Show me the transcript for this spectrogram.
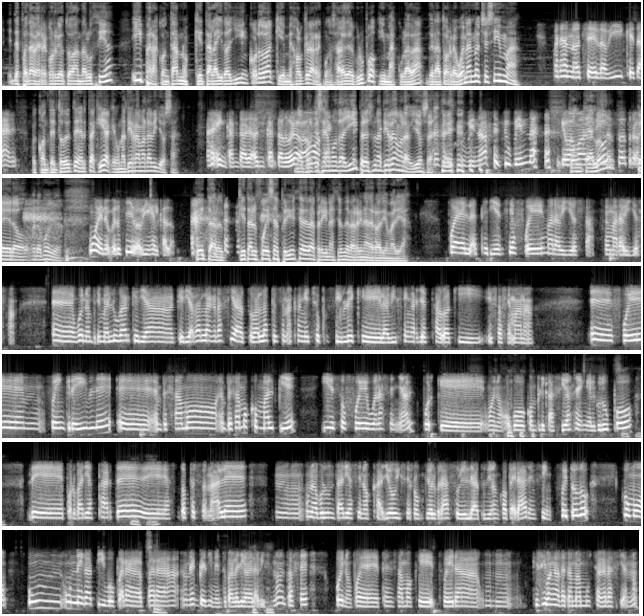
después de haber recorrido toda Andalucía. Y para contarnos qué tal ha ido allí en Córdoba, quién mejor que la responsable del grupo, Inmaculada de la Torre. Buenas noches, Inma. Buenas noches, David, ¿qué tal? Pues contento de tenerte aquí, a que es una tierra maravillosa. Encantada, encantadora. no porque seamos de allí, pero es una tierra maravillosa. Estupenda, estupenda, que Con a calor, nosotros. pero, pero muy bien. Bueno, pero se lleva bien el calor. ¿Qué tal? ¿Qué tal fue esa experiencia de la peregrinación de la Reina de Radio María? Pues la experiencia fue maravillosa, fue maravillosa. Eh, bueno, en primer lugar quería quería dar las gracias a todas las personas que han hecho posible que la Virgen haya estado aquí esa semana. Eh, fue fue increíble. eh, empezamos empezamos con mal pie y eso fue buena señal porque bueno hubo complicaciones en el grupo de por varias partes de asuntos personales. Mm, una voluntaria se nos cayó y se rompió el brazo y la tuvieron que operar. En fin fue todo como un, un negativo para para un impedimento para la llegada de la Virgen no entonces bueno pues pensamos que esto era un, que se iban a derramar muchas gracias no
